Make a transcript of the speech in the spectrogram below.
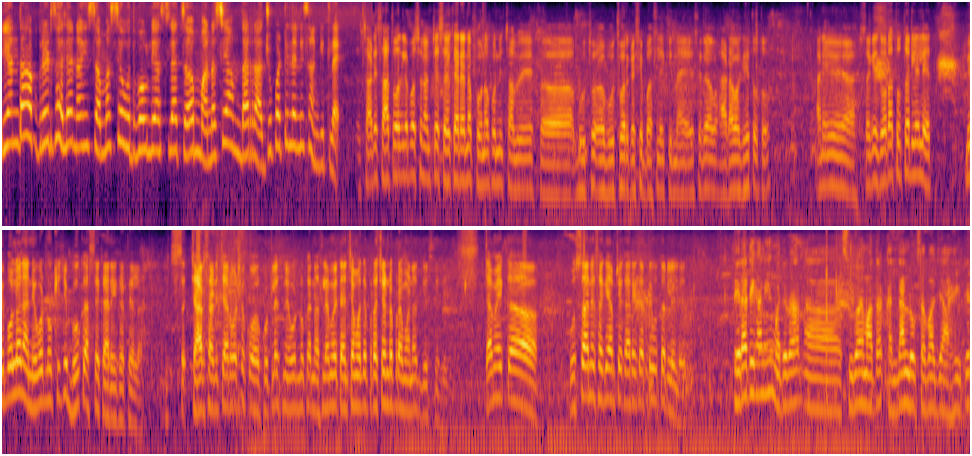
यंदा अपग्रेड झाल्यानं ही समस्या उद्भवली असल्याचं मनसे आमदार राजू पाटील यांनी सांगितलंय. साडेसात वाजल्यापासून आमच्या सहकार्यांना फोनाफोनी चालू आहे. बूथ बूथवर कसे बसले की नाही हे सगळं आढावा घेत होतो. आणि सगळे जोरात उतरलेले आहेत. मी बोललो ना निवडणुकीची भूक असते कार्यकर्त्याला. स- चार साडेचार वर्ष कु- कुठल्याच निवडणुका नसल्यामुळे त्यांच्यामध्ये प्रचंड प्रमाणात दिसलेली. त्यामुळे एक उत्साहाने सगळे आमचे कार्यकर्ते उतरलेले आहेत. तेरा ठिकाणी मतदान सुरू आहे. मात्र कल्याण लोकसभा जे आहे इथे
